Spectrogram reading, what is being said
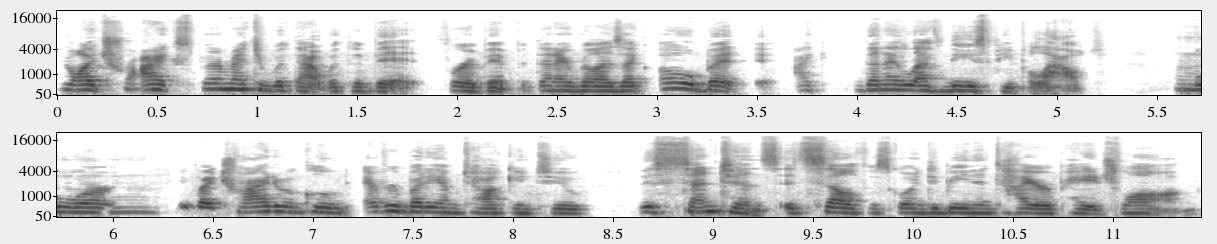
you know I try I experimented with that with a bit for a bit, but then I realized like oh, but I then I left these people out, Mm-hmm. Or if I try to include everybody I'm talking to, this sentence itself is going to be an entire page long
